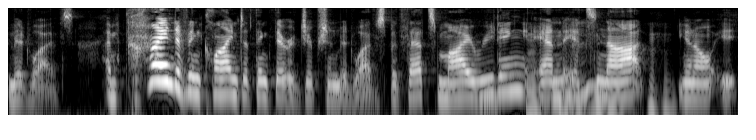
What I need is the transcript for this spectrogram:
midwives. I'm kind of inclined to think they're Egyptian midwives, but that's my reading, and it's not, you know, it,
